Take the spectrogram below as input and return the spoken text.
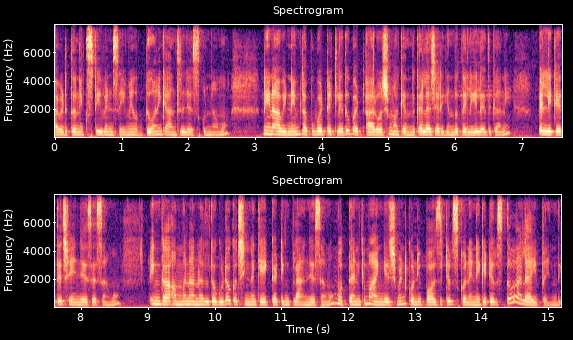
ఆవిడతో నెక్స్ట్ ఈవెంట్స్ ఏమీ వద్దు అని క్యాన్సిల్ చేసుకున్నాము. నేను ఆవిడని ఏం తప్పు పట్టట్లేదు బట్ ఆ రోజు మాకు ఎందుకు అలా జరిగిందో తెలియలేదు కానీ పెళ్ళికైతే చేంజ్ చేసేసాము. ఇంకా అమ్మ నాన్నలతో కూడా ఒక చిన్న కేక్ కటింగ్ ప్లాన్ చేసాము. మొత్తానికి మా ఎంగేజ్మెంట్ కొన్ని పాజిటివ్స్ కొన్ని నెగిటివ్స్తో అలా అయిపోయింది.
